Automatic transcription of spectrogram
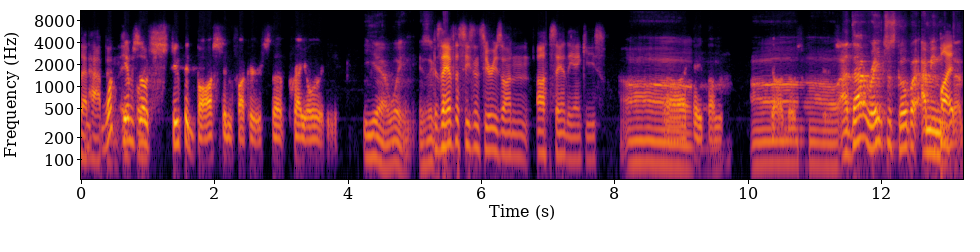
that happen. What gives those stupid Boston fuckers the priority? Yeah, wait, is it because they have the season series on us and the Yankees? Oh, oh I hate them. Oh, at that rate, just go. But I mean, but,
